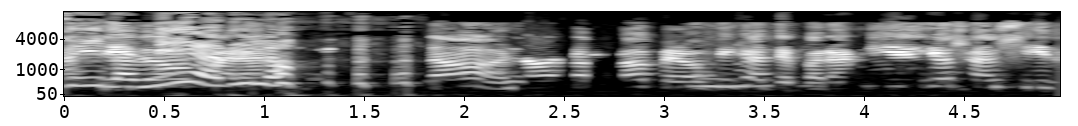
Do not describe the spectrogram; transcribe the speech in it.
sí, la mía, dilo. No, no, no, pero fíjate, para mí ellos han sido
